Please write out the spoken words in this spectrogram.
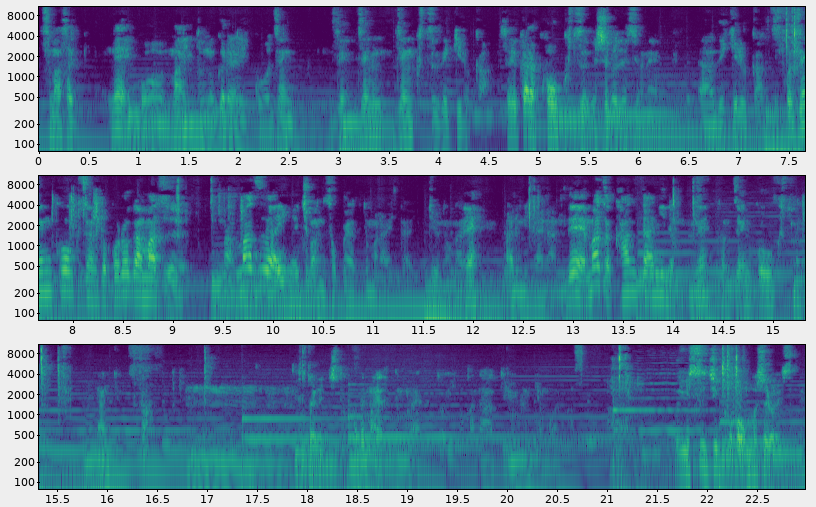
ー、つま先、ね、こう、前にどのぐらい、こう、前、前、前、前屈できるか。それから後屈、後ろですよね。あできるか。これ前後屈のところがまず、ま、まずはいいの一番でそこやってもらいたいっていうのがね、あるみたいなんで、まずは簡単にでもね、その前後屈の、なんていうんですか、うん、ストレッチとかでもやってもらえるといいのかなというふうに思います。椅子軸面白いですね。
